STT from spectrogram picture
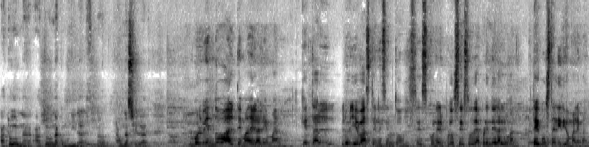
a, toda una, a comunidad, a una ciudad. Volviendo al tema del alemán, ¿qué tal lo llevaste en ese entonces con el proceso de aprender alemán? ¿Te gusta el idioma alemán?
